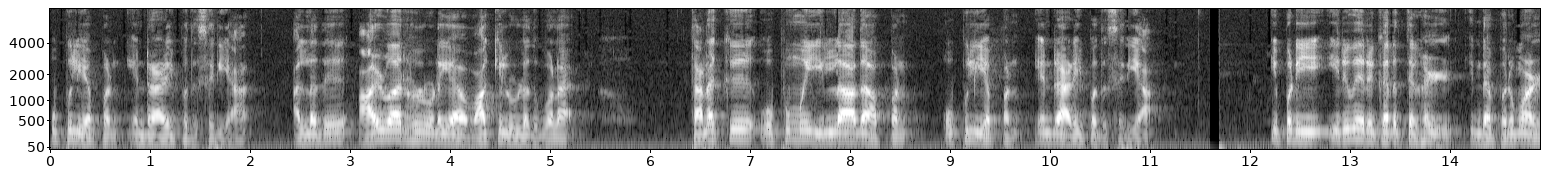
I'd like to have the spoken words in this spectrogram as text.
உப்பிலியப்பன் என்று அழைப்பது சரியா? அல்லது ஆழ்வார்களுடைய வாக்கில் உள்ளது போல தனக்கு ஒப்புமை இல்லாத அப்பன் ஒப்புலியப்பன் என்று அழைப்பது சரியா? இப்படி இருவேறு கருத்துகள் இந்த பெருமாள்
